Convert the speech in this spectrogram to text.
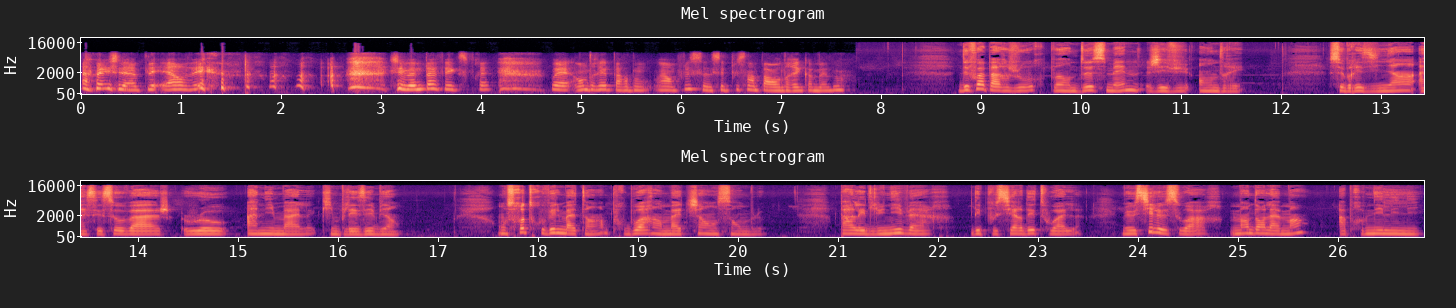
ah oui, je l'ai appelé Hervé. J'ai même pas fait exprès. Ouais, André, pardon. En plus, c'est plus sympa André quand même. Deux fois par jour, pendant deux semaines, j'ai vu André. Ce Brésilien assez sauvage, raw, animal, qui me plaisait bien. On se retrouvait le matin pour boire un matcha ensemble, parler de l'univers, des poussières d'étoiles, mais aussi le soir, main dans la main, à promener Lily.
